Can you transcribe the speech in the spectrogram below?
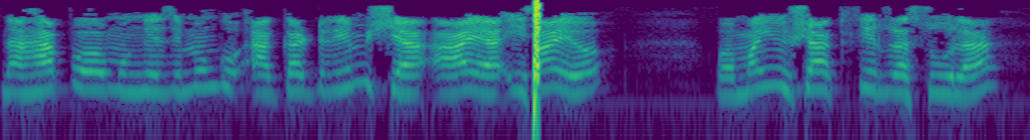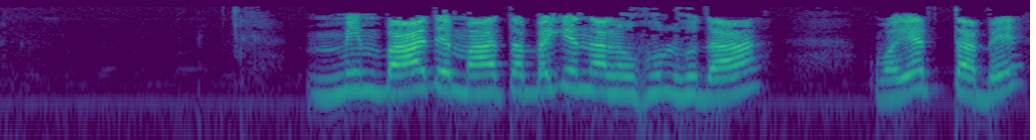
na hapo mwenyezi mungu akateremsha aya isayo waman yushakir rasula min baade ma tabayana lahu lhuda wayattabe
